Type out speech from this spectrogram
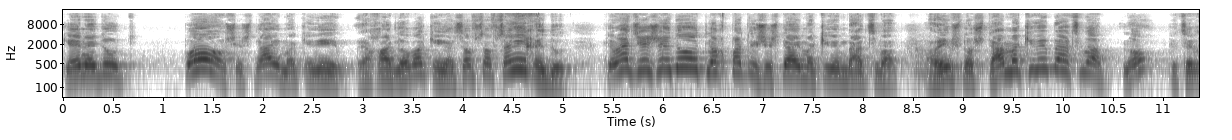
כי אין עדות. פה, ששניים מכירים ואחד לא מכיר, סוף סוף צריך עדות. כיוון שיש עדות, לא אכפת לי ששניים מכירים בעצמם. אבל אם שלושתם מכירים בעצמם, לא, כי צריך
